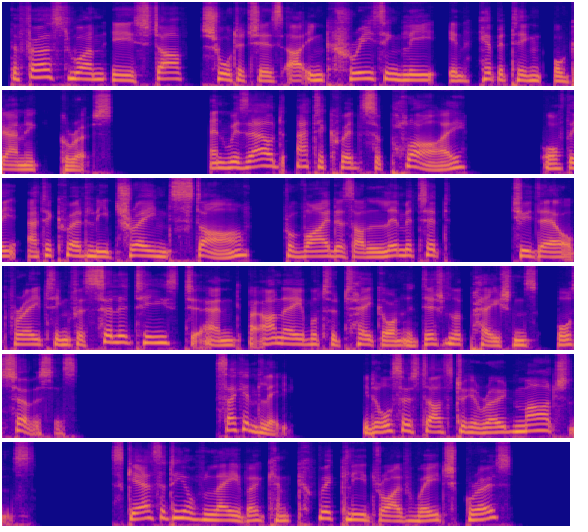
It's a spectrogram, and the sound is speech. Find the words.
The first one is staff shortages are increasingly inhibiting organic growth. And without adequate supply of the adequately trained staff, providers are limited to their operating facilities to, and are unable to take on additional patients or services. Secondly, it also starts to erode margins. Scarcity of labor can quickly drive wage growth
